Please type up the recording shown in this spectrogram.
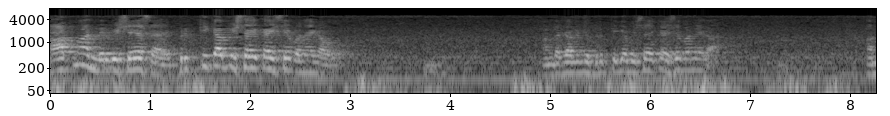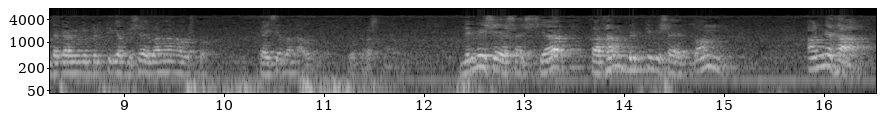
आत्मा निर्विशेष है, वृत्ति का विषय कैसे बनेगा वो? अंधकरण की वृत्ति का विषय कैसे बनेगा? अंधकरण की वृत्ति का विषय बनाना उसको, कैसे बनाओगे? ये प्रश्न है। निर्विशेष कथम वृत्ति विषयत्व अन्यथा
